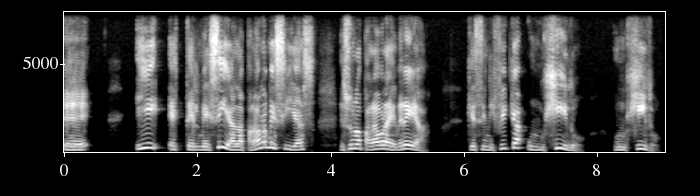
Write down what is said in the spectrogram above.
Eh, y este, el Mesías, la palabra Mesías es una palabra hebrea que significa ungido, ungido.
